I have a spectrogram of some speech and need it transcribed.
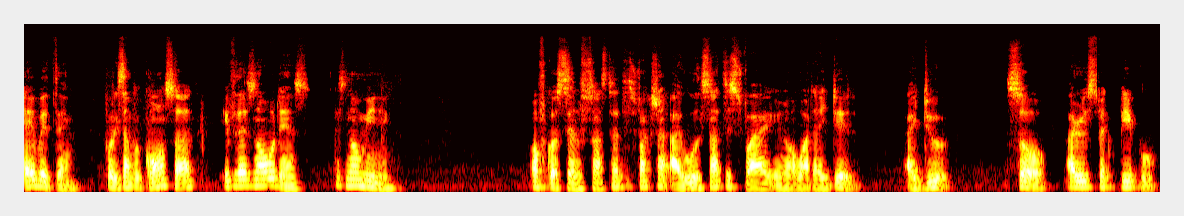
everything. For example, concert, if there's no audience, there's no meaning. Of course, self-satisfaction, I will satisfy, you know, what I did. I do. So I respect people.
